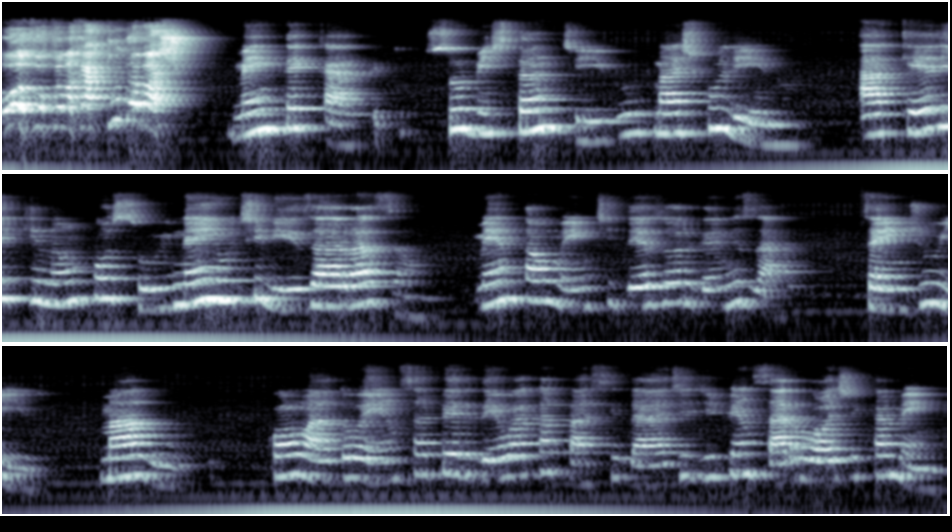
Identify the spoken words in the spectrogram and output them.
ou eu vou colocar tudo abaixo. Mentecapto, substantivo masculino. Aquele que não possui nem utiliza a razão, mentalmente desorganizado, sem juízo, maluco. Com a doença, perdeu a capacidade de pensar logicamente,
